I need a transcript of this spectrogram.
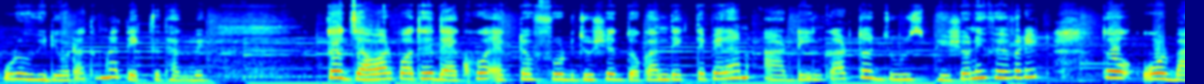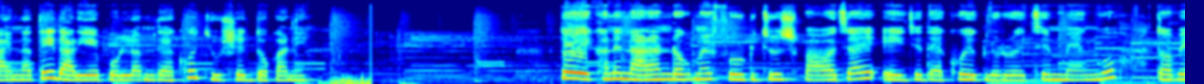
পুরো ভিডিওটা তোমরা দেখতে থাকবে। তো যাওয়ার পথে দেখো, একটা ফ্রুট জুসের দোকান দেখতে পেলাম, আর ডিঙ্কার তো জুস ভীষণই ফেভারিট তো ওর বায়নাতেই দাঁড়িয়ে পড়লাম দেখো জুসের দোকানে। তো এখানে নানান রকমের ফ্রুট জুস পাওয়া যায়। এই যে দেখো, এগুলো রয়েছে ম্যাঙ্গো তবে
